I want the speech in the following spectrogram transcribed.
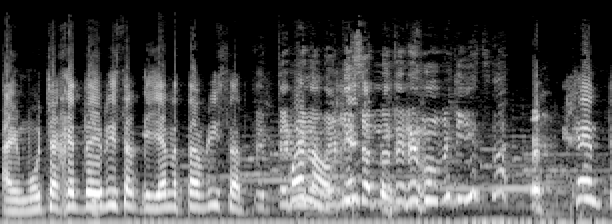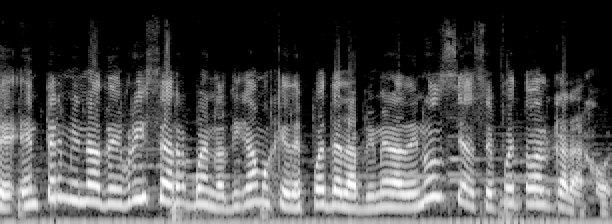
Hay mucha gente de Blizzard que ya no está Blizzard. En términos Bueno, de Blizzard gente, no tenemos Blizzard. gente, en términos de Blizzard, bueno, digamos que después de la primera denuncia se fue todo al carajo.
